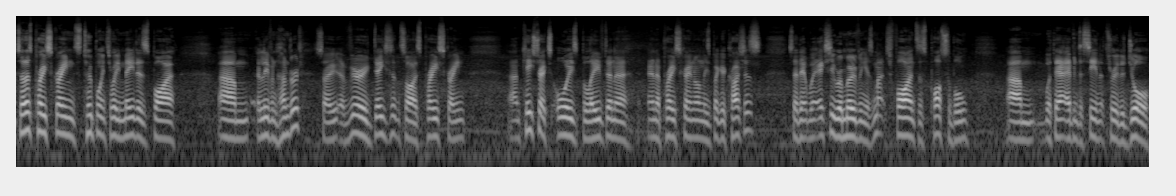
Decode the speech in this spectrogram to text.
So this pre-screen is 2.3 meters by um, 1100, so a very decent sized pre-screen. Um, Keestrack's always believed in a, in a pre-screen on these bigger crushers, so that we're actually removing as much fines as possible um, without having to send it through the jaw.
